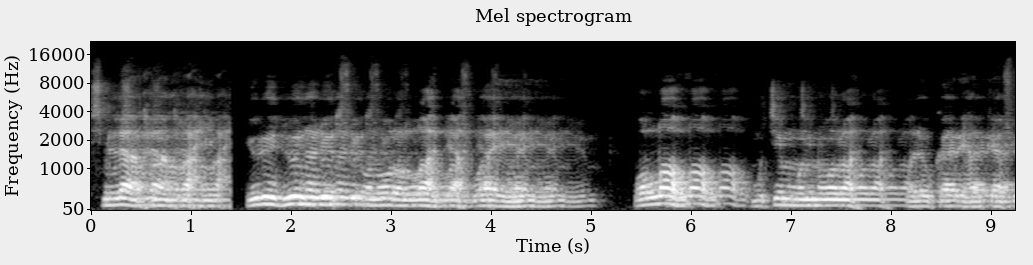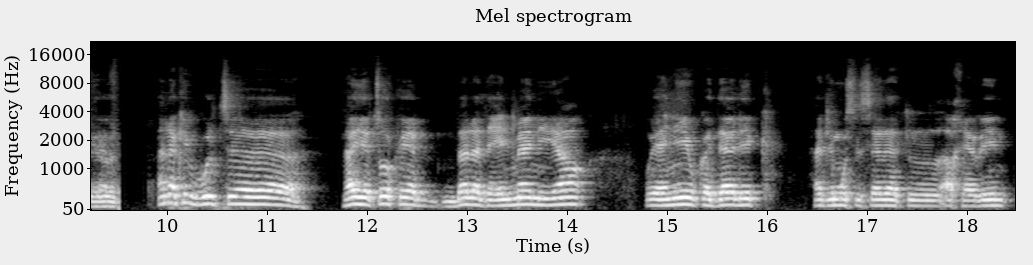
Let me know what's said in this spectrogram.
بسم الله الرحمن الرحيم. يريدون ليطفئوا نور الله بأفواههم. والله متم نوره ولو كره الكافرون. أنا كيف قلت آه، هي تركيا بلد علمانية ويعني وكذلك هاد المسلسلات الأخيرين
